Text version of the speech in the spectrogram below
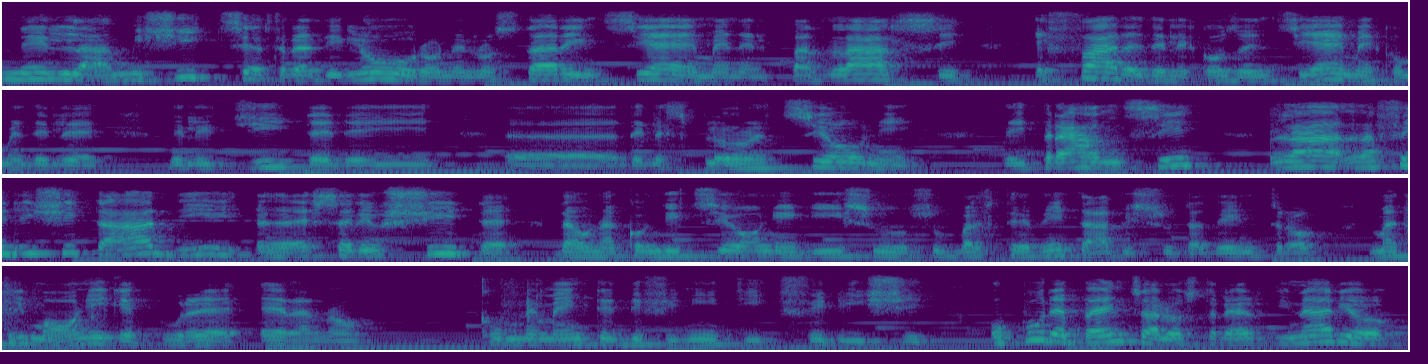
nell'amicizia tra di loro, nello stare insieme, nel parlarsi e fare delle cose insieme come delle, delle gite, dei, eh, delle esplorazioni, dei pranzi, la, la felicità di eh, essere uscite da una condizione di su, subalternità vissuta dentro matrimoni che pure erano comunemente definiti felici. Oppure penso allo straordinario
